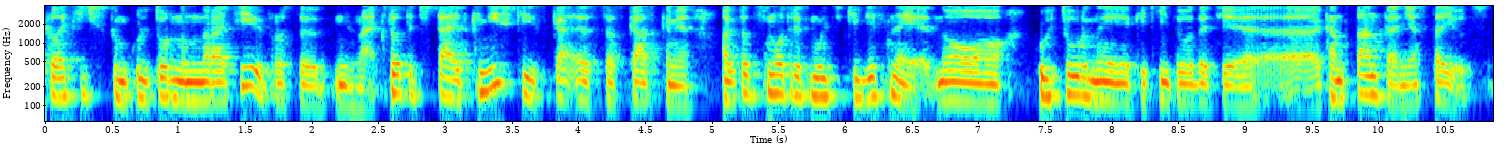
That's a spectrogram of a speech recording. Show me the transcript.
классическом культурном нарративе, просто, не знаю, кто-то читает книжки со сказками, а кто-то смотрит мультики Диснея, но культурные какие-то вот эти э, константы, они остаются.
